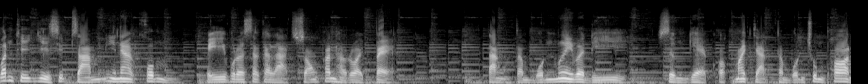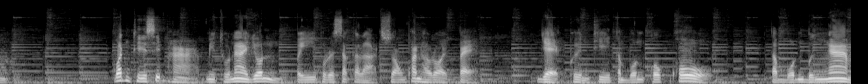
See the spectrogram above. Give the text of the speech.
วันที่ 23 มีนาคม ปีพุทธศักราช 2508 ตั้งตำบลเมื่อยวดี ซึ่งแยกออกมาจากตำบลชุมพรวันที่15มิถุนายน ปีพุทธศักราช 2508 แยกพื้นที่ตำบลกกโพตำบลบึงงาม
